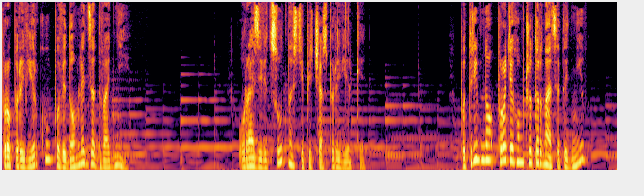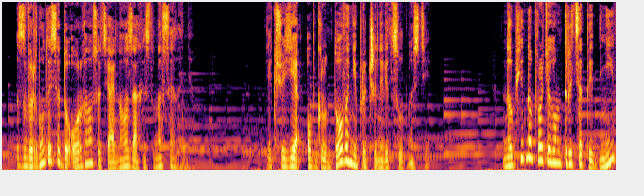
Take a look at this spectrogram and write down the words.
Про перевірку повідомлять за два дні. У разі відсутності під час перевірки потрібно протягом 14 днів звернутися до органу соціального захисту населення. Якщо є обґрунтовані причини відсутності, необхідно протягом 30 днів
